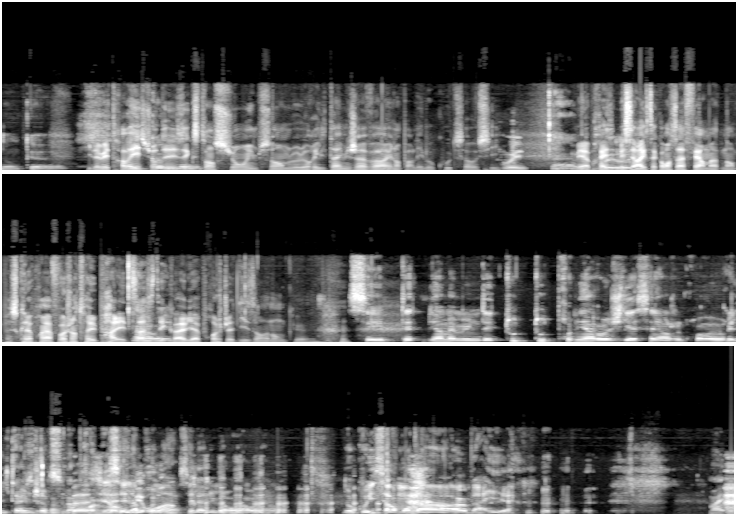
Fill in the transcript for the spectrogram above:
Donc, euh, il avait travaillé sur des extensions, il me semble, le real-time Java, il en parlait beaucoup de ça aussi. Oui. Ah, mais après, mais c'est vrai que ça commence à faire maintenant, parce que la première fois que j'ai entendu parler de ça, ah, c'était quand même il y a proche de 10 ans, donc. Euh. C'est peut-être bien même une des toutes toutes premières JSR, je crois, real-time Java. C'est la bah, première. C'est la première, c'est la numéro 1. ouais. Donc oui, ça remonte à un bail. ouais.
